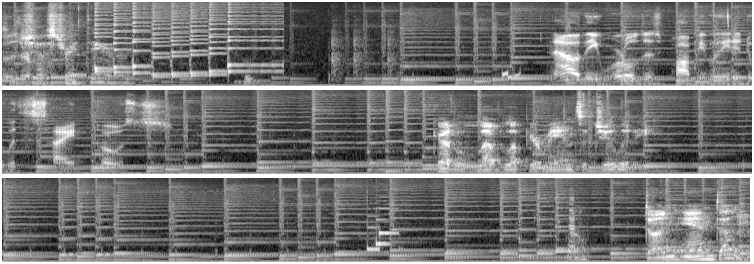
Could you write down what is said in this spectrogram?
Those are, Just right there. now the world is populated with signposts. Gotta level up your man's agility. Well, done and done.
